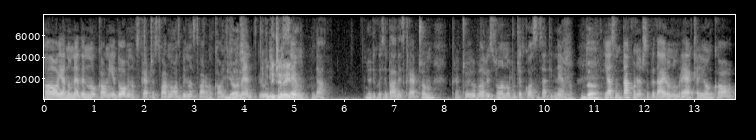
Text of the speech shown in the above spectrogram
a, jednom nedeljno kao nije dovoljno, skreč je stvarno ozbiljna stvar, ono kao instrument, Kod ljudi DJ koji se, da, ljudi koji se bave skrečom, skrečovali su ono u početku 8 sati dnevno. da. Ja sam tako nešto pred Ironom rekla i on kao,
